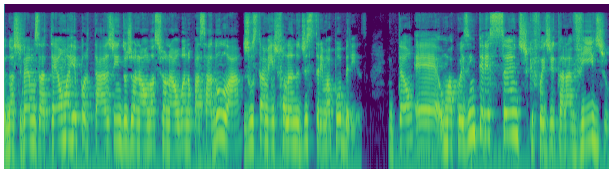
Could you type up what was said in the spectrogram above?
Nós tivemos até uma reportagem do Jornal Nacional ano passado lá, justamente falando de extrema pobreza. Então, é uma coisa interessante que foi dita na vídeo,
